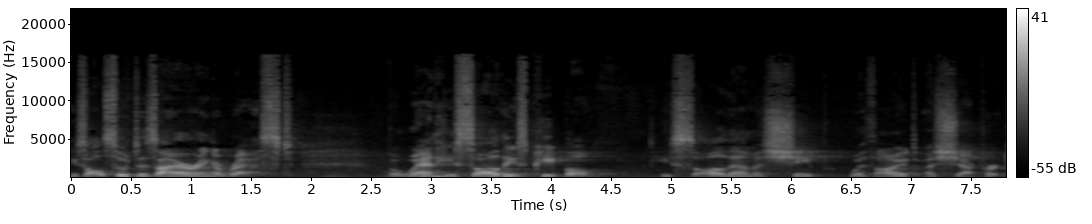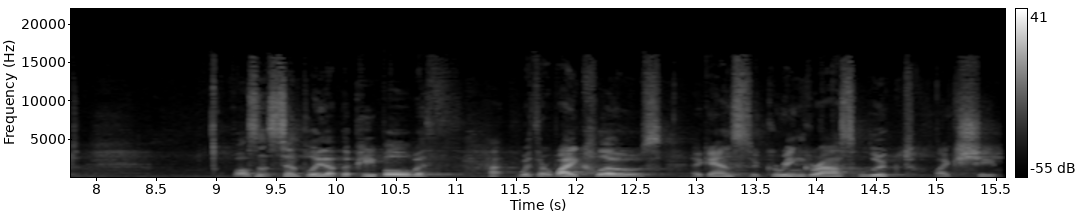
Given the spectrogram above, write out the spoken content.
He's also desiring a rest. But when he saw these people, he saw them as sheep without a shepherd. It wasn't simply that the people with, with their white clothes against the green grass looked like sheep.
